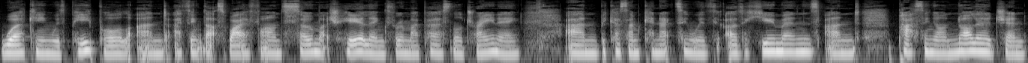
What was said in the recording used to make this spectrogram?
working with people. And I think that's why I found so much healing through my personal training um, because I'm connecting with other humans and passing on knowledge and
